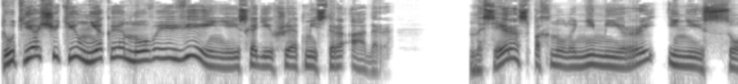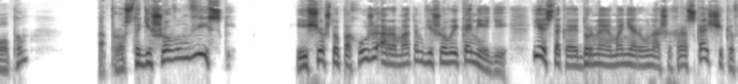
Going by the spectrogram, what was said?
Тут я ощутил некое новое веяние, исходившее от мистера Адера. На сей раз пахнуло не мирой и не сопом, а просто дешевым виски. Еще что похуже, ароматом дешевой комедии. Есть такая дурная манера у наших рассказчиков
